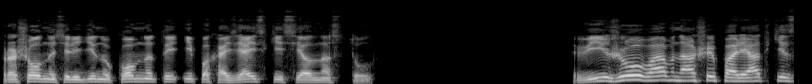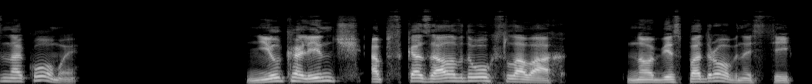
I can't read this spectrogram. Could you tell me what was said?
прошел на середину комнаты и по-хозяйски сел на стул. — Вижу, вам наши порядки знакомы. Нил Калинч обсказал в двух словах, но без подробностей.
